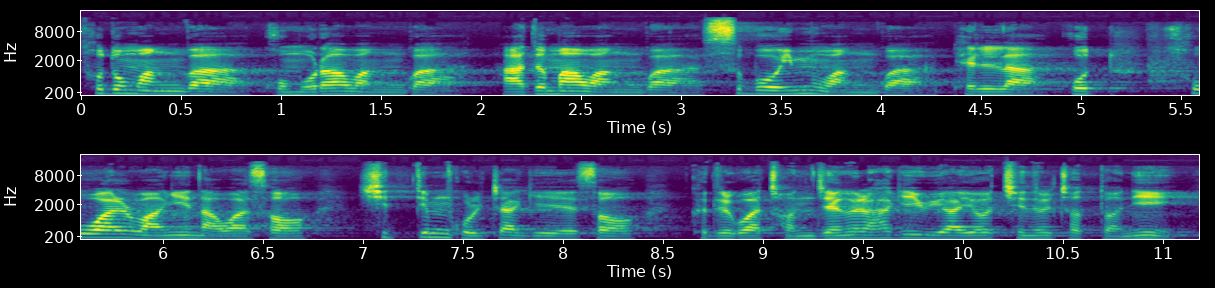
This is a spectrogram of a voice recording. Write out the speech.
소돔 왕과 고모라 왕과 아드마 왕과 스보임 왕과 벨라 곧 소알 왕이 나와서 시딤 골짜기에서 그들과 전쟁을 하기 위하여 진을 쳤더니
